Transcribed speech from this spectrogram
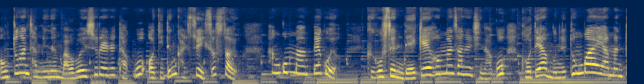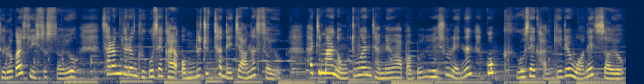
엉뚱한 자매는 마법의 수레를 타고 어디든 갈 수 있었어요. 한 곳만 빼고요. 그곳엔 네 개의 험한 산을 지나고 거대한 문을 통과해야만 들어갈 수 있었어요. 사람들은 그곳에 갈 엄두조차 내지 않았어요. 하지만 엉뚱한 자매와 마법의 수레는 꼭 그곳에 가기를 원했어요.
